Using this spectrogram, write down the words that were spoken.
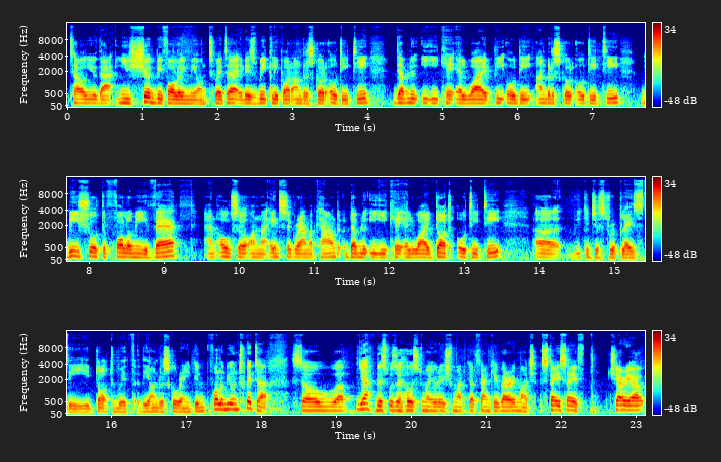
tell you that you should be following me on Twitter. It is weeklypod underscore OTT, W E E K L Y P O D underscore OTT. Be sure to follow me there and also on my Instagram account, W E E K L Y dot OTT. Uh, you could just replace the dot with the underscore and you can follow me on Twitter. So, uh, yeah, this was a host, Mayuresh Matkar. Thank you very much. Stay safe. Cheerio.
